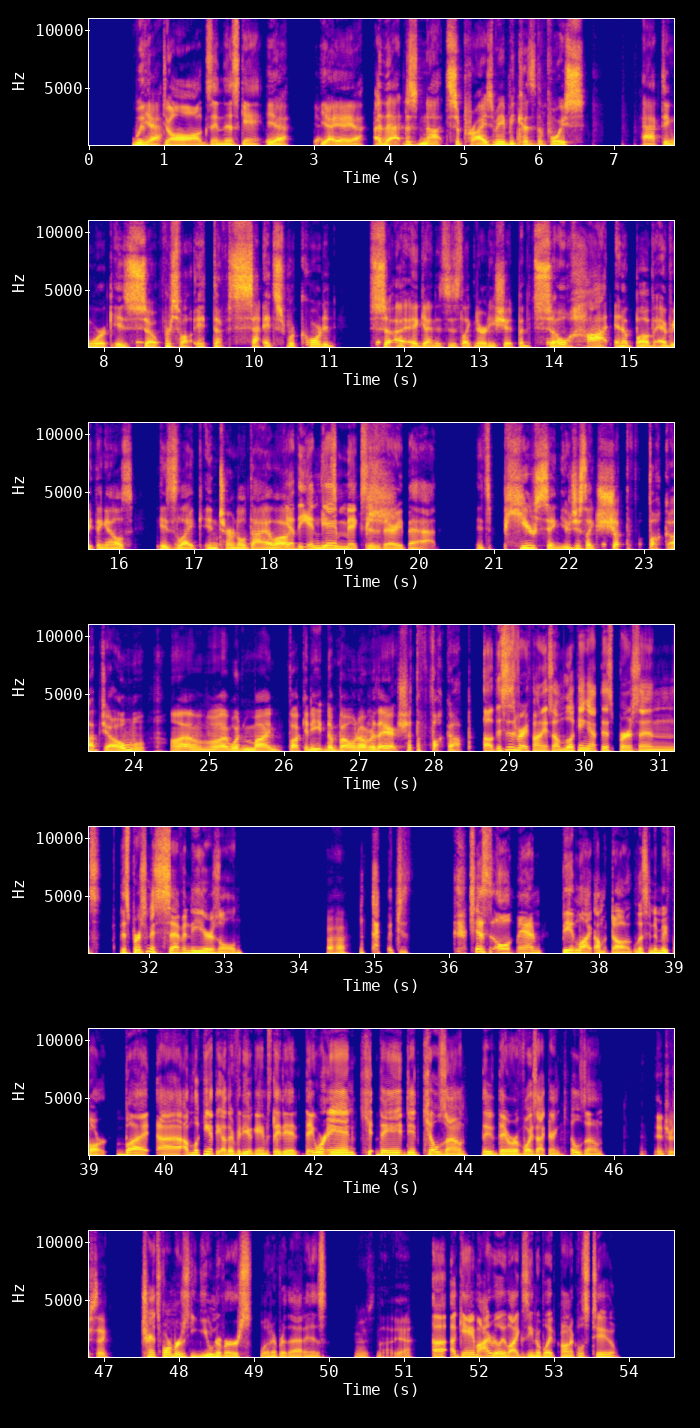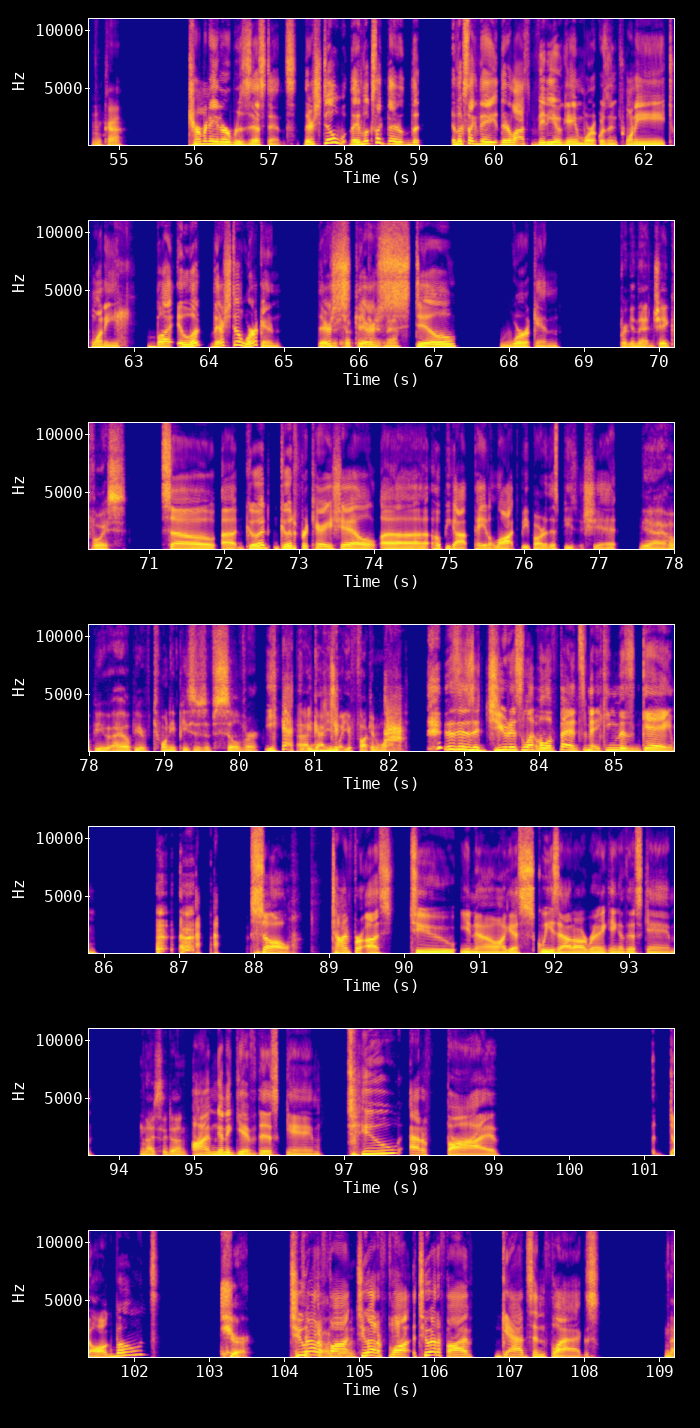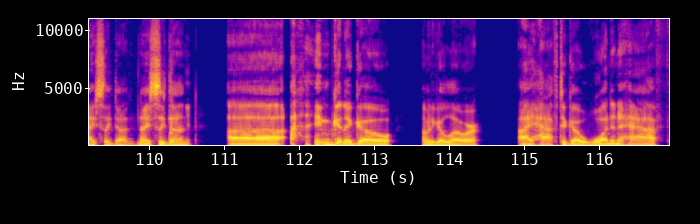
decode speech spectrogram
with Yeah. dogs in this game. Yeah. Yeah, yeah, yeah. And that does not surprise me because the voice acting work is so. First of all, it the it's recorded so. Again, this is like nerdy shit, but it's so hot and above everything else is like internal dialogue. Yeah, the in-game mix is very bad. It's piercing. You're just like, shut the fuck up, Joe. Oh, I, I wouldn't mind fucking eating a bone over there. Shut the fuck up. Oh, this is very funny. So I'm looking at this person's this person is 70 years old. Uh huh. which is just old man being like, "I'm a dog, listen to me fart." But uh, I'm looking at the other video games they did. They were in. They did Killzone. They they were a voice actor in Killzone. Interesting. Transformers Universe, whatever that is. It's not. Yeah. Uh, a game I really like, Xenoblade Chronicles 2. Okay. Terminator Resistance. They're still. They looks like they're the It looks like they their last video game work was in 2020, but it look they're still working. They're They're still they're it, still working. Bringing that Jake voice. So uh good good for Kerry Shale. Uh hope you got paid a lot to be part of this piece of shit. Yeah, I hope you. I hope your twenty pieces of silver Yeah. uh, got you what you fucking wanted. this is a Judas level offense making this game. so, time for us to, you know, I guess squeeze out our ranking of this game. Nicely done. I'm going to give this game two out of five dog bones. Sure. Two out of five. bones. Two out of fla- two out of five Gadsden flags. Nicely done. Nicely done. Uh, I'm gonna go. I'm gonna go lower. I have to go one and a half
